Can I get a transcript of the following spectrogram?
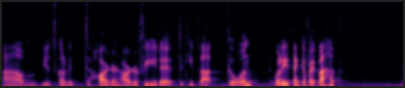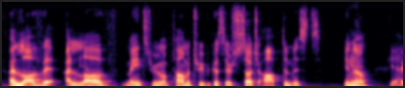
Um, it's going to be harder and harder for you to, to keep that going. What do you think about that? I love it. I yeah. love mainstream optometry because they're such optimists, you yeah. know? Yeah.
